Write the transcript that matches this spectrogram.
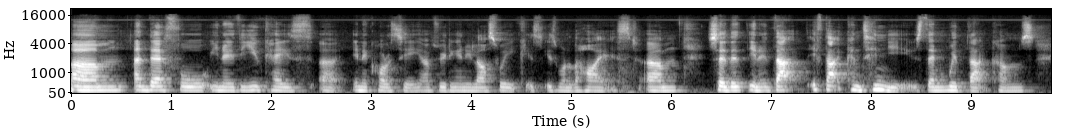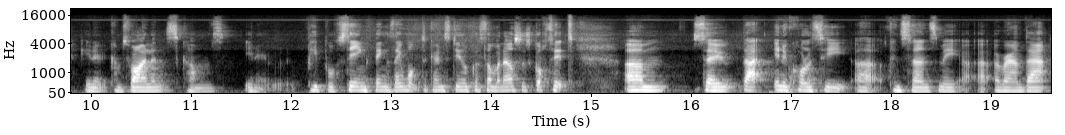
Um, and therefore, you know, the UK's uh, inequality, I was reading only last week, is, is one of the highest. Um, so that, you know, that if that continues, then with that comes, you know, comes violence, comes, you know, people seeing things they want to go and steal because someone else has got it. Um, so that inequality uh, concerns me uh, around that,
